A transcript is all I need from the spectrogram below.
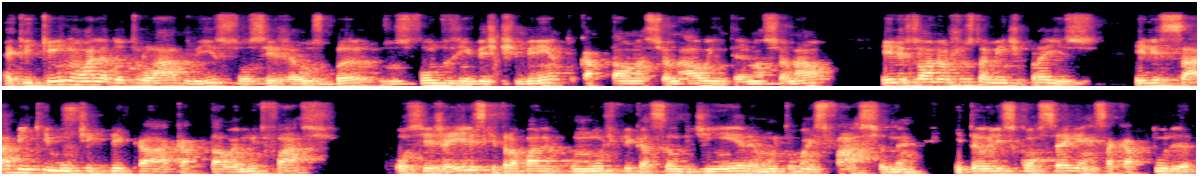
é que quem olha do outro lado isso, ou seja, os bancos, os fundos de investimento, capital nacional e internacional, eles olham justamente para isso. Eles sabem que multiplicar capital é muito fácil, ou seja, eles que trabalham com multiplicação de dinheiro é muito mais fácil, né? Então eles conseguem essa captura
